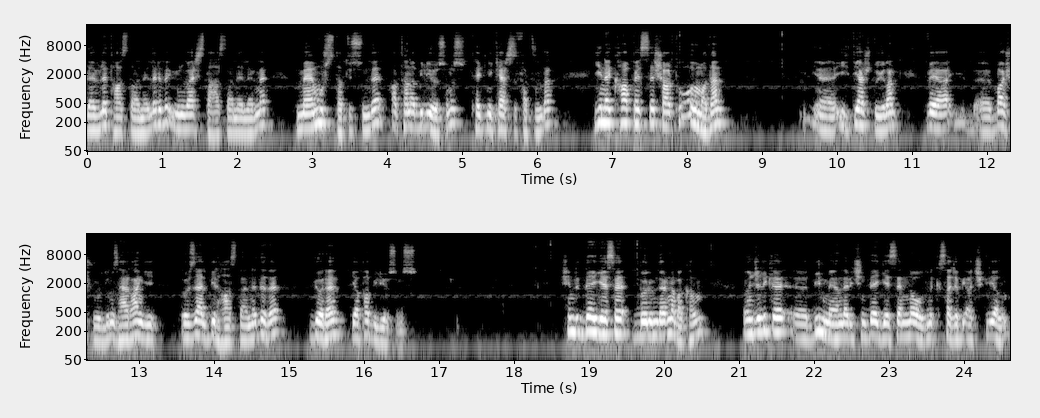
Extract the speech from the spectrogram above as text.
devlet hastaneleri ve üniversite hastanelerine memur statüsünde atanabiliyorsunuz tekniker sıfatında. Yine KPSS şartı olmadan e, ihtiyaç duyulan veya e, başvurduğunuz herhangi özel bir hastanede de görev yapabiliyorsunuz. Şimdi DGS bölümlerine bakalım. Öncelikle e, bilmeyenler için DGS'nin ne olduğunu kısaca bir açıklayalım.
